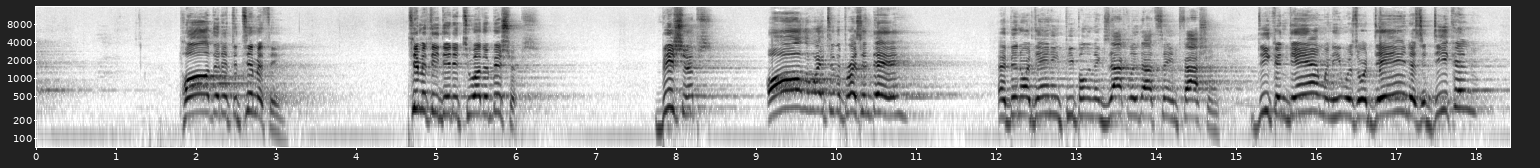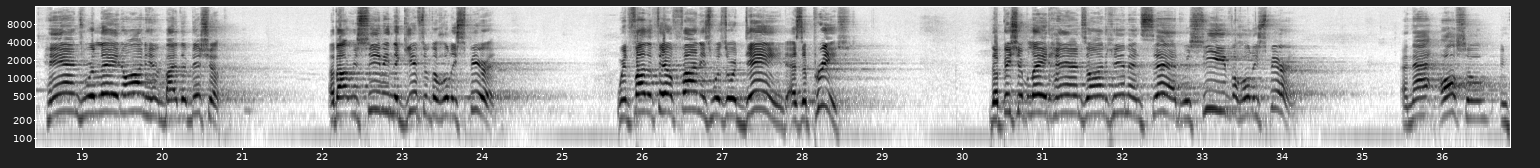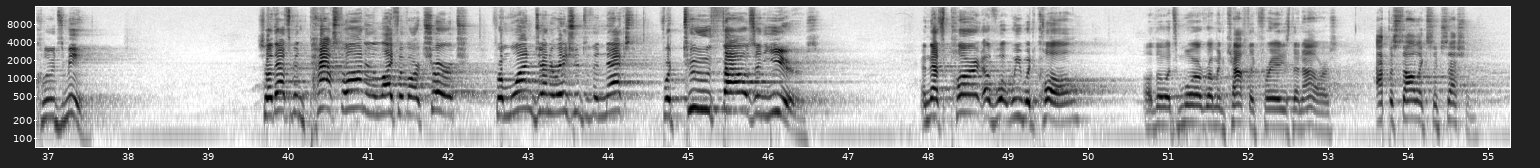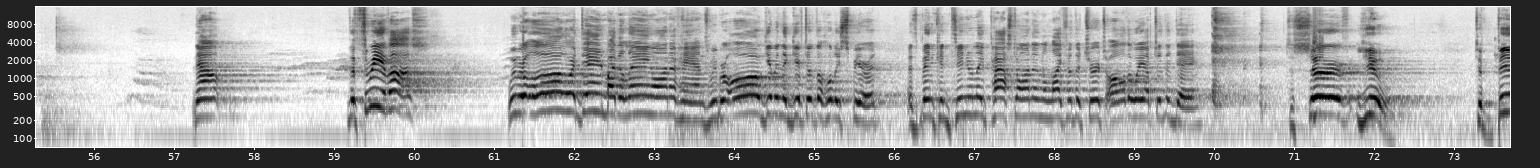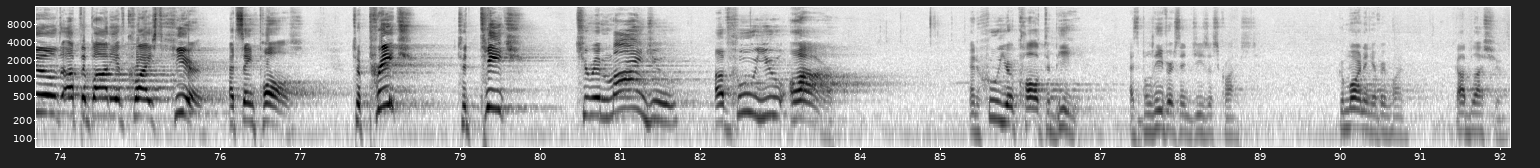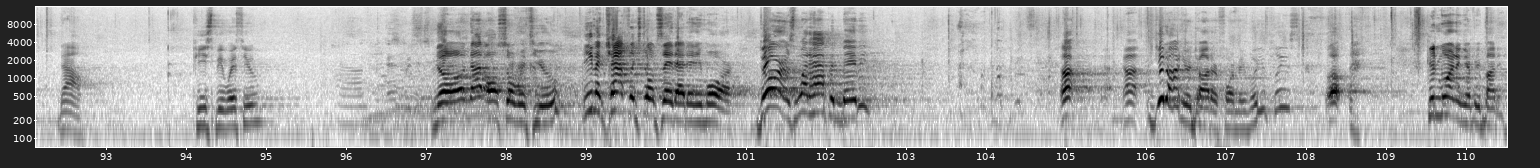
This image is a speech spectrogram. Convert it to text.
Paul did it to Timothy. Timothy did it to other bishops. Bishops, all the way to the present day, had been ordaining people in exactly that same fashion. Deacon Dan, when he was ordained as a deacon, hands were laid on him by the bishop about receiving the gift of the Holy Spirit. When Father Theophanes was ordained as a priest, the bishop laid hands on him and said, Receive the Holy Spirit. And that also includes me. So that's been passed on in the life of our church from one generation to the next for 2,000 years. And that's part of what we would call, although it's more a Roman Catholic phrase than ours, apostolic succession. Now, the three of us, we were all ordained by the laying on of hands. We were all given the gift of the Holy Spirit. It's been continually passed on in the life of the church all the way up to the day to serve you, to build up the body of Christ here at St. Paul's, to preach, to teach, to remind you of who you are and who you're called to be as believers in Jesus Christ. Good morning, everyone. God bless you. Now, peace be with you. No, not also with you. Even Catholics don't say that anymore. Doris, what happened, baby? Uh, uh, get on your daughter for me, will you please? Well, good morning, everybody.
